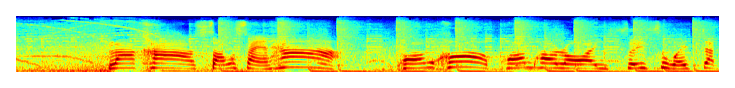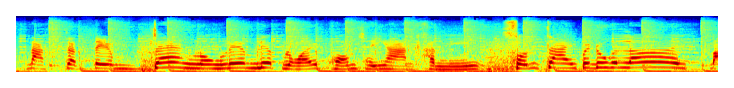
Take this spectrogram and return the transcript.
2.7 ราคา 2,500พร้อมครอบพร้อมเผาลอย สวยๆ จัดหนักจัดเต็ม แจ้งลงเล่มเรียบร้อย พร้อมใช้งานคันนี้ สนใจไปดูกันเลย ไป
